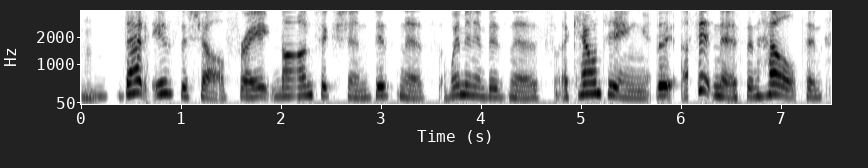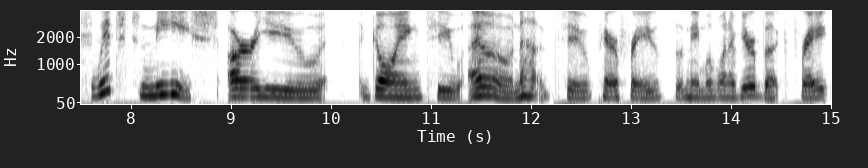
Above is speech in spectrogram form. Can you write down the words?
that is the shelf, right? Nonfiction, business, women in business, accounting, the uh, fitness and health, and which niche are you going to own, to paraphrase the name of one of your books, right?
